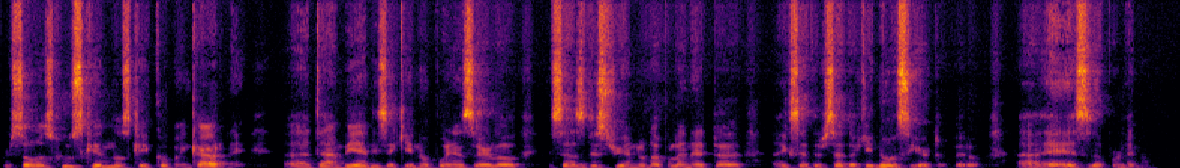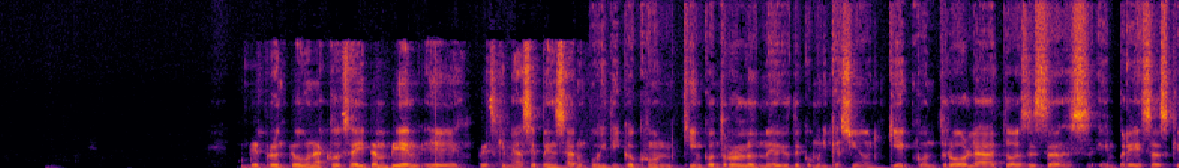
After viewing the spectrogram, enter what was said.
personas juzguen los que comen carne. Ah, también dice que no pueden hacerlo, estás destruyendo la planeta, etcétera, etcétera, que no es cierto, pero uh, ese es el problema. De pronto una cosa ahí también, eh, pues que me hace pensar un poquitico con quién controla los medios de comunicación, quién controla todas estas empresas que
